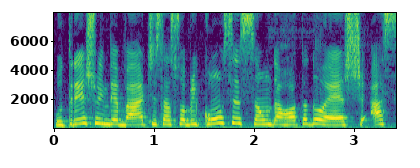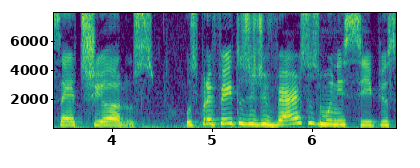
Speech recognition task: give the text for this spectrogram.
O trecho em debate está sobre concessão da Rota do Oeste há sete anos. Os prefeitos de diversos municípios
